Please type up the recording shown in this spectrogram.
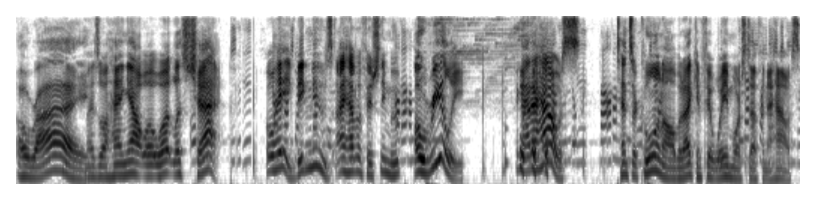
All right. Might as well hang out. Well, what? Let's chat. Oh, hey, big news. I have officially moved. Oh, really? I got a house. Tents are cool and all, but I can fit way more stuff in a house.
